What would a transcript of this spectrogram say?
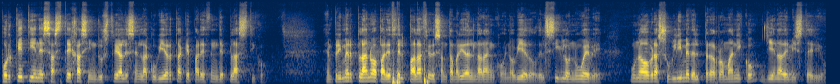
¿Por qué tiene esas tejas industriales en la cubierta que parecen de plástico? En primer plano aparece el Palacio de Santa María del Naranco, en Oviedo, del siglo IX, una obra sublime del prerrománico llena de misterio.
